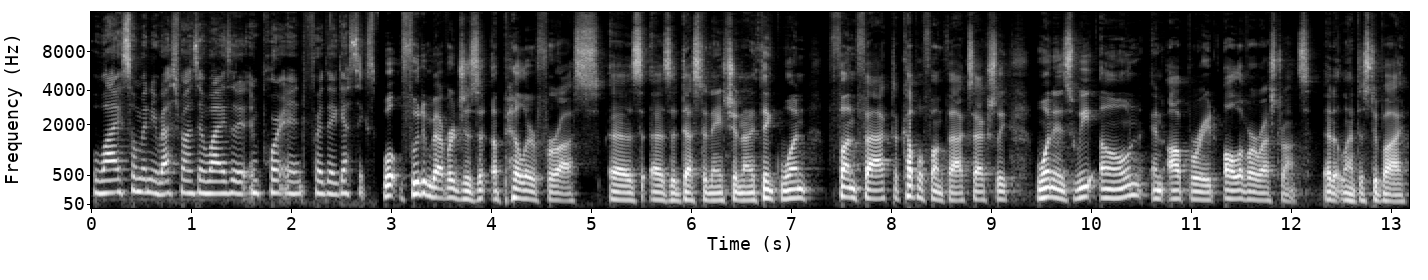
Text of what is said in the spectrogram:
why so many restaurants and why is it important for the guest experience? Well, food and beverage is a pillar for us as, as a destination. And I think one fun fact, a couple fun facts actually. One is we own and operate all of our restaurants at Atlantis Dubai.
